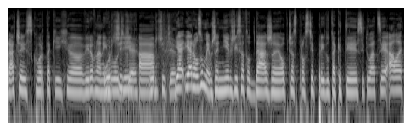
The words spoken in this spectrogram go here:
radšej skôr takých uh, vyrovnaných určite, ľudí. A určite. Ja, ja rozumiem, že nie vždy sa to dá, že občas proste prídu také tie situácie, ale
